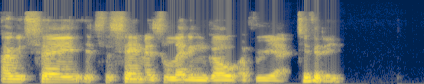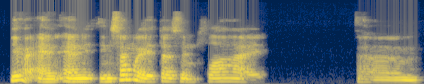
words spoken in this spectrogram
I would say it's the same as letting go of reactivity. Yeah, and, and in some way it does imply um,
